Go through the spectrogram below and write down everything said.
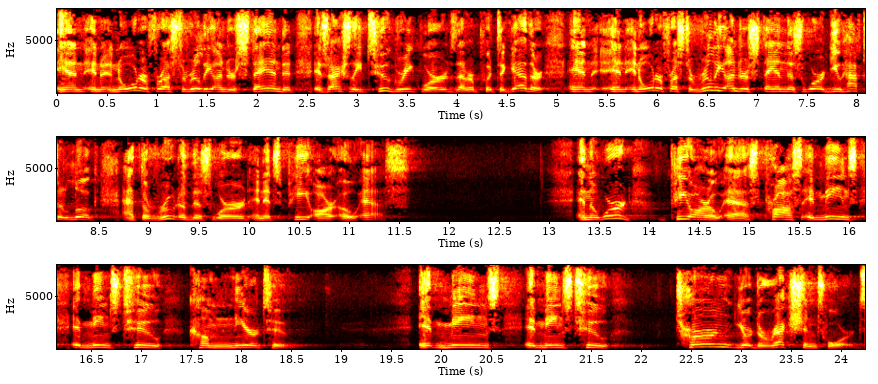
And, in order for us to really understand it, it's actually two Greek words that are put together. And, and in order for us to really understand this word, you have to look at the root of this word, and it's P R O S. And the word P R O S, pros, it means it means to come near to. It means it means to turn your direction towards.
